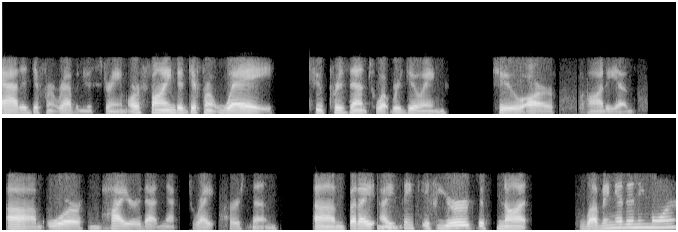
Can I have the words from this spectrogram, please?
add a different revenue stream or find a different way to present what we're doing to our audience um, or mm-hmm. hire that next right person? Um, but I, I think if you're just not loving it anymore,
